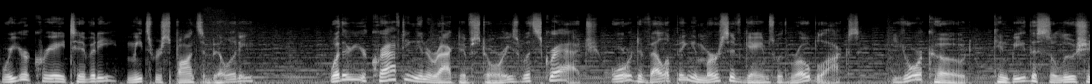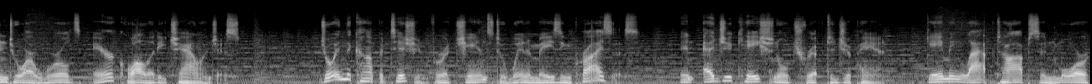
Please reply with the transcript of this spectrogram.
where your creativity meets responsibility. Whether you're crafting interactive stories with Scratch or developing immersive games with Roblox, your code can be the solution to our world's air quality challenges. Join the competition for a chance to win amazing prizes, an educational trip to Japan, gaming laptops, and more.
